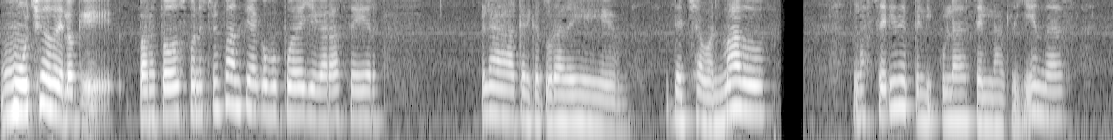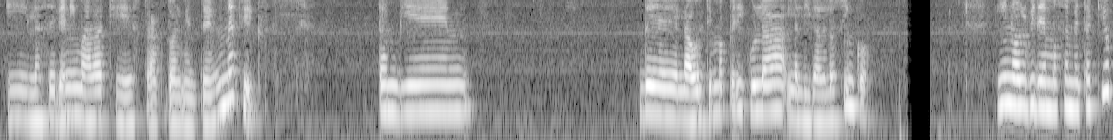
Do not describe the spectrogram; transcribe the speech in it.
mucho de lo que para todos fue nuestra infancia, como puede llegar a ser la caricatura de, de Chavo Animado, la serie de películas de las leyendas y la serie animada que está actualmente en Netflix. También de la última película, La Liga de los Cinco. Y no olvidemos a Metacube,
